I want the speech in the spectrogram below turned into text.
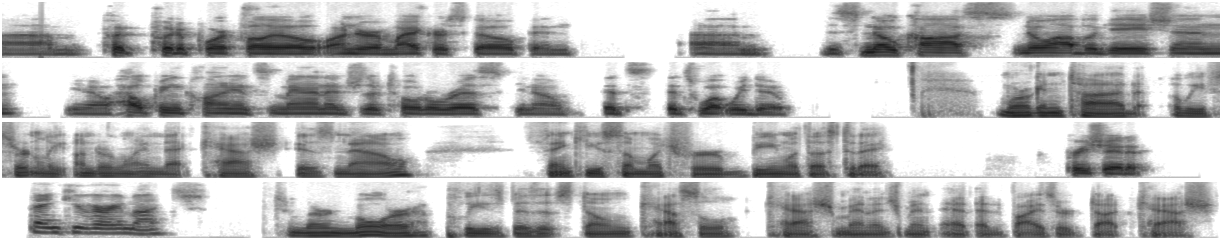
um, put put a portfolio under a microscope. And um, there's no cost, no obligation. You know, helping clients manage their total risk. You know, it's it's what we do. Morgan Todd, we've certainly underlined that cash is now. Thank you so much for being with us today. Appreciate it. Thank you very much. To learn more, please visit Stonecastle Cash Management at advisor.cash.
